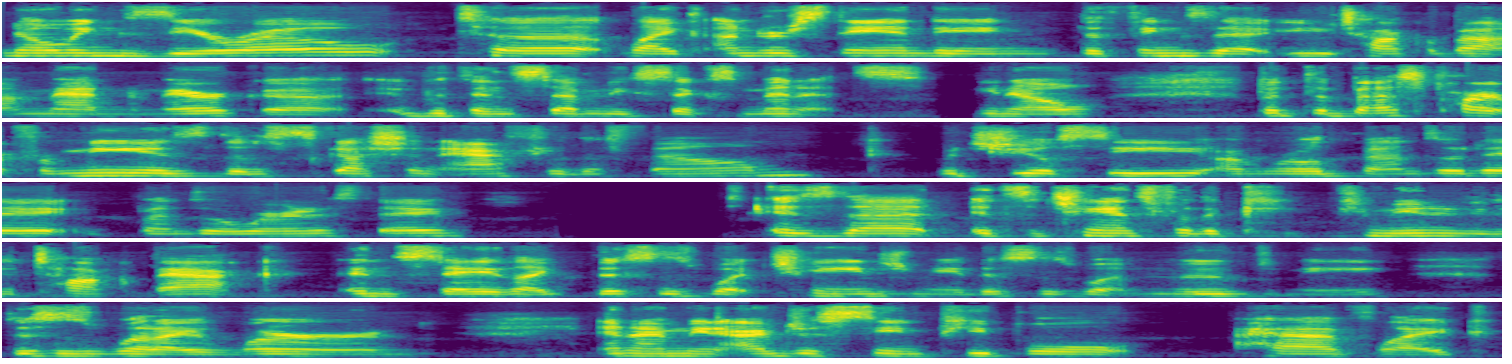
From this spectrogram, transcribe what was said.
knowing zero to like understanding the things that you talk about in Mad in America within 76 minutes, you know. But the best part for me is the discussion after the film, which you'll see on World Benzo Day, Benzo Awareness Day, is that it's a chance for the community to talk back and say like this is what changed me, this is what moved me, this is what I learned. And I mean, I've just seen people have like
